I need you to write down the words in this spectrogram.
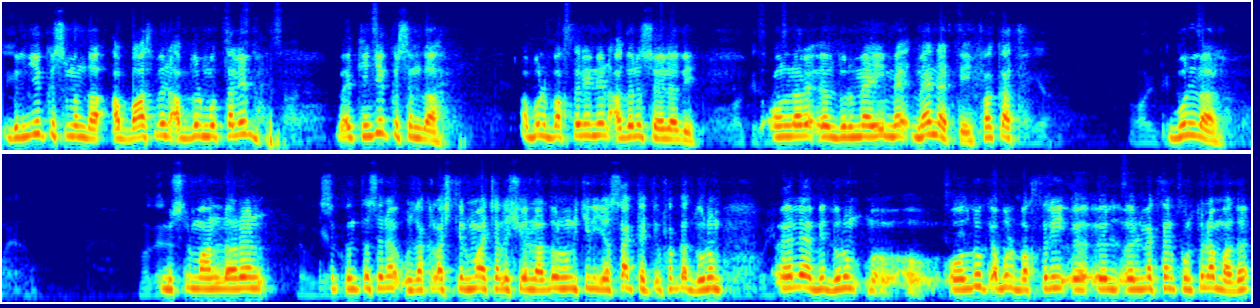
birinci kısmında Abbas bin Abdülmuttalib ve ikinci kısımda Abul Bakhtari'nin adını söyledi. Onları öldürmeyi me- men etti. Fakat bunlar Müslümanların sıkıntısını uzaklaştırmaya çalışıyorlardı. Onun için yasak etti. Fakat durum öyle bir durum o- oldu ki Abul Bakhtari ö- öl- ölmekten kurtulamadı.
